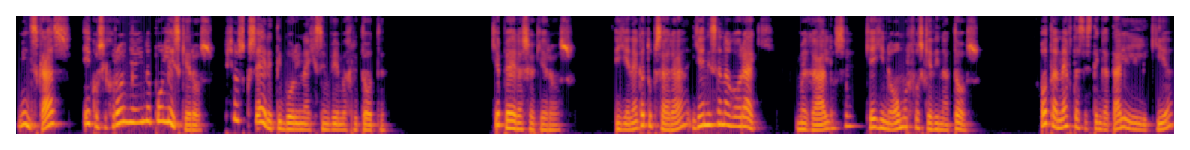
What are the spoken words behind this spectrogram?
μην σκάς, 20 χρόνια είναι πολύς καιρός. Ποιος ξέρει τι μπορεί να έχει συμβεί μέχρι τότε. Και πέρασε ο καιρός. Η γυναίκα του ψαρά γέννησε ένα αγοράκι. Μεγάλωσε και έγινε όμορφος και δυνατός. Όταν έφτασε στην κατάλληλη ηλικία,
